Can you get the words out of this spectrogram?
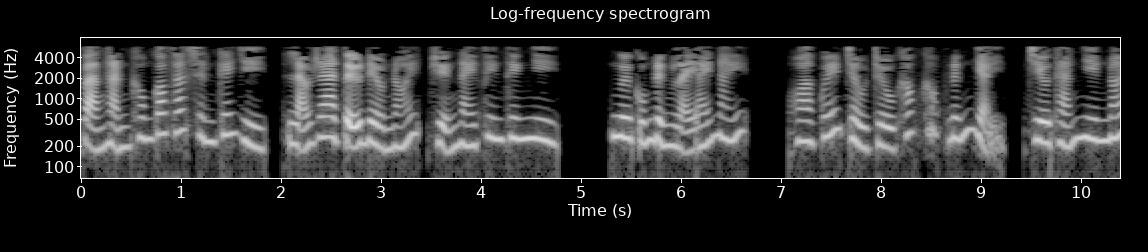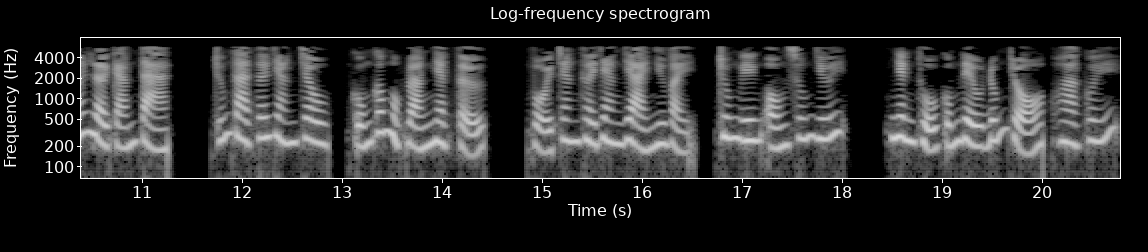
vạn hạnh không có phát sinh cái gì, lão ra tử đều nói, chuyện này phiên thiên nhi. Ngươi cũng đừng lại ấy nấy. Hoa quế trừ trừ khóc khóc đứng dậy, chiều thản nhiên nói lời cảm tạ. Chúng ta tới Giang Châu, cũng có một đoạn nhạc tử. Vội trăng thời gian dài như vậy, trung yên ổn xuống dưới. Nhân thủ cũng đều đúng chỗ, hoa Quý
